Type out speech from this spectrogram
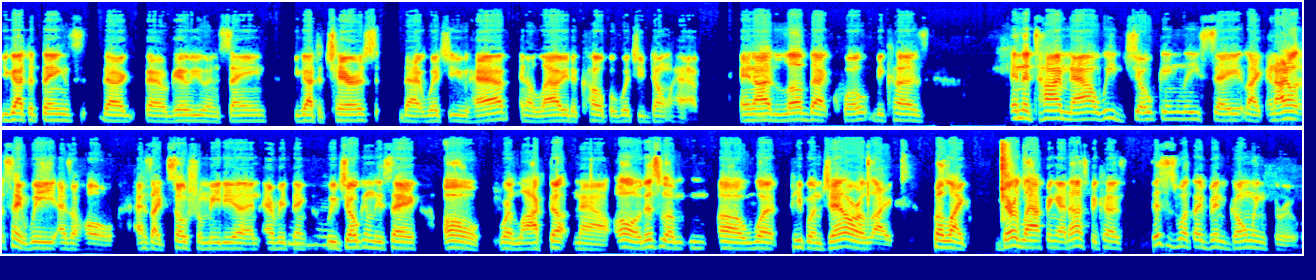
you got the things that are, that'll give you insane. You got to cherish that which you have and allow you to cope with what you don't have. And I love that quote because in the time now, we jokingly say like, and I don't say we as a whole, as like social media and everything. Mm-hmm. We jokingly say, "Oh, we're locked up now. Oh, this is what uh, what people in jail are like." But like, they're laughing at us because this is what they've been going through.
